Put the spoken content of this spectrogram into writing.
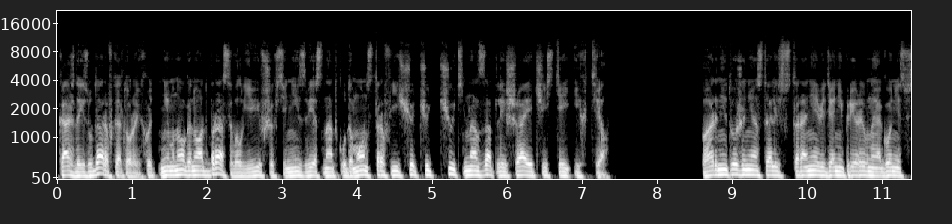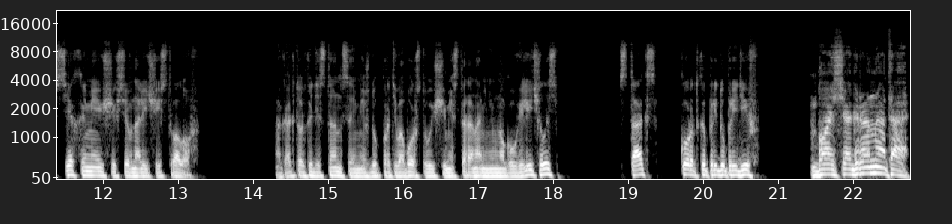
Каждый из ударов которой хоть немного, но отбрасывал явившихся неизвестно откуда монстров еще чуть-чуть назад, лишая частей их тел. Парни тоже не остались в стороне, ведя непрерывный огонь из всех имеющихся в наличии стволов. А как только дистанция между противоборствующими сторонами немного увеличилась, Стакс, коротко предупредив «Бойся, граната!»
